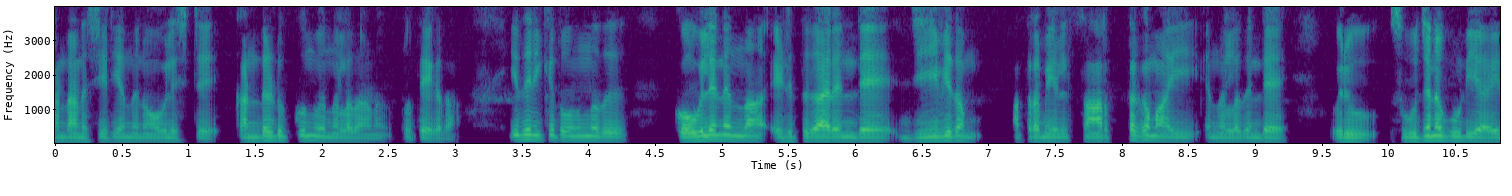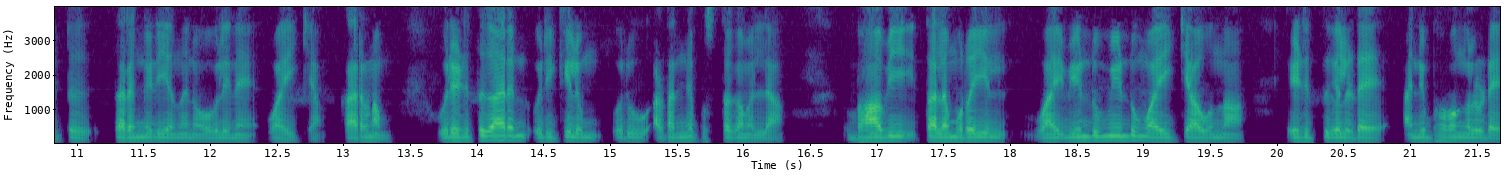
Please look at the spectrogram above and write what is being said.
കണ്ടാണശ്ശേരി എന്ന നോവലിസ്റ്റ് കണ്ടെടുക്കുന്നു എന്നുള്ളതാണ് പ്രത്യേകത. ഇതെനിക്ക് തോന്നുന്നത് കോവിലൻ എന്ന എഴുത്തുകാരന്റെ ജീവിതം അത്രമേൽ സാർത്ഥകമായി എന്നുള്ളതിന്റെ ഒരു സൂചന കൂടിയായിട്ട് തരങ്ങടി എന്ന നോവലിനെ വായിക്കാം. കാരണം ഒരു എഴുത്തുകാരൻ ഒരിക്കലും ഒരു അടഞ്ഞ പുസ്തകമല്ല. ഭാവി തലമുറയിൽ വീണ്ടും വീണ്ടും വായിക്കാവുന്ന എഴുത്തുകളുടെ അനുഭവങ്ങളുടെ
